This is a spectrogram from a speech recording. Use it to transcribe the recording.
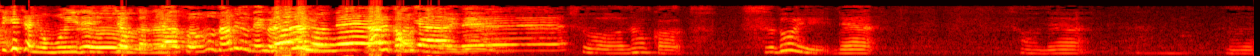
しげちゃんに思い入れしちゃうかな、んいやそうなるよねなるよね。なるかもしれないね。そうなんかすごいね。そうねもう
